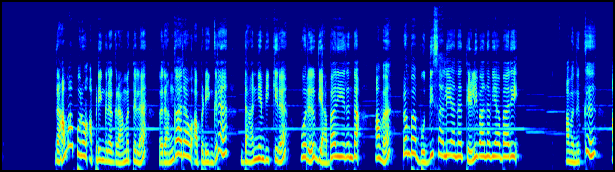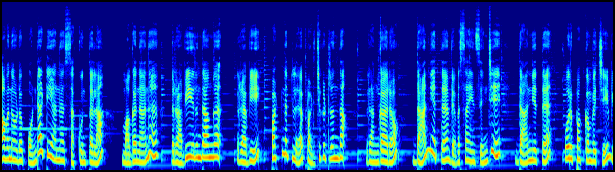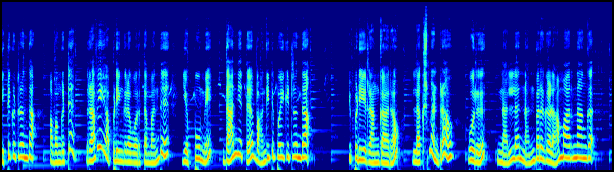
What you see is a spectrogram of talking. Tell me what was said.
ராமாபுரம் அப்படிங்கிற கிராமத்துல ரங்காராவ் அப்படிங்கிற தானியம் விக்கிற ஒரு வியாபாரி இருந்தான். அவன் ரொம்ப புத்திசாலியான தெளிவான வியாபாரி. அவனுக்கு அவனோட பொண்டாட்டியான சகுந்தலா மகனான ரவி இருந்தாங்க. ரவி பட்டணத்துல படிச்சுக்கிட்டு இருந்தான் ரங்காராவ் தானியத்தை விவசாயம் செஞ்சு தானியத்தை ஒரு பக்கம் வச்சு வித்துக்கிட்டு இருந்தான் அவங்கிட்ட ரவி அப்படிங்கிற ஒருத்தன் வந்து எப்பவுமே தானியத்தை வாங்கிட்டு போய்கிட்டு இருந்தான் இப்படி ரங்காராவ் லக்ஷ்மண் ராவ் ஒரு நல்ல நண்பர்களா மாறினாங்க.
